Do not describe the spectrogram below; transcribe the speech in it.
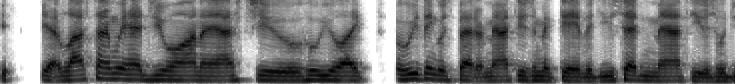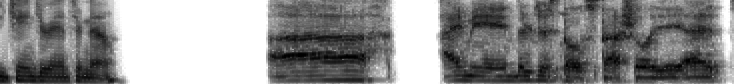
yeah, last time we had you on, I asked you who you liked, who you think was better, Matthews and McDavid. You said Matthews. Would you change your answer now? Uh I mean, they're just both special. Yeah, it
